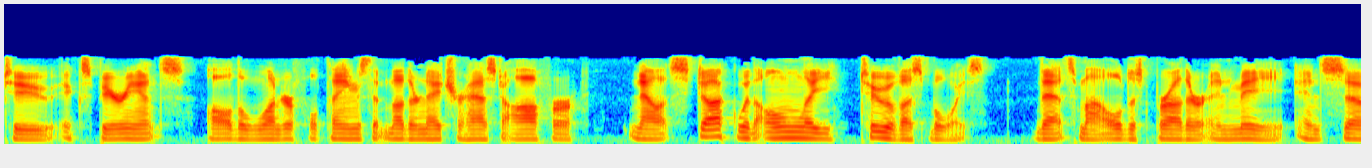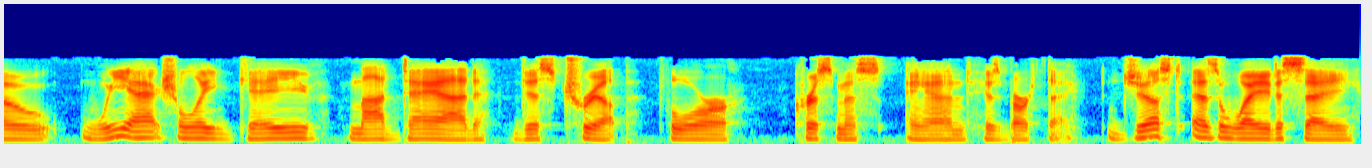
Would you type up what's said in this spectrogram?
to experience all the wonderful things that Mother Nature has to offer. Now it's stuck with only two of us boys. That's my oldest brother and me. And so we actually gave my dad this trip for Christmas and his birthday, just as a way to say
